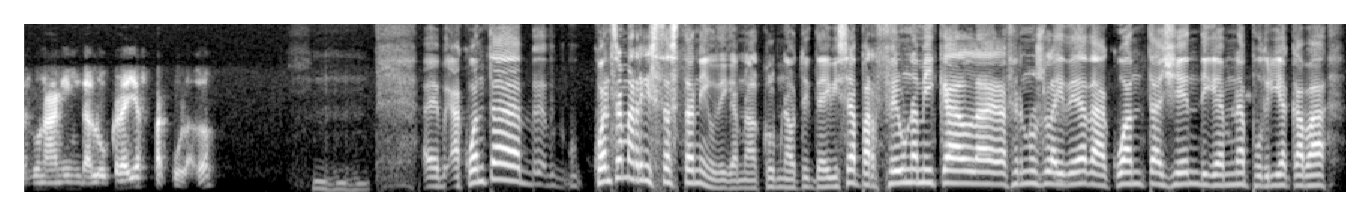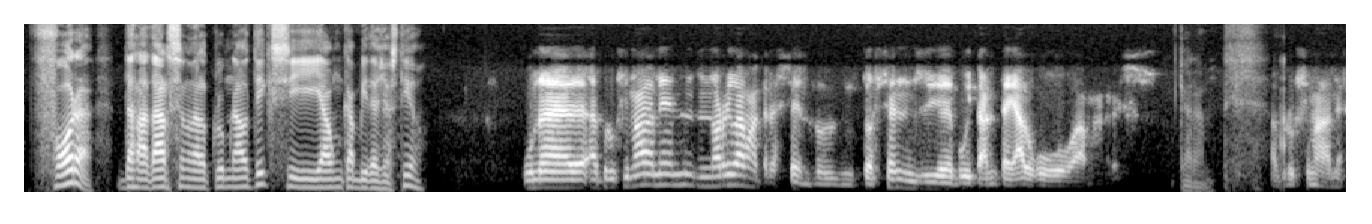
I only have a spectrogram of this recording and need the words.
és un ànim de lucre i especulador. Mm -hmm. eh, a quanta, quants amarristes teniu, diguem-ne, al Club Nàutic d'Eivissa per fer una mica, fer-nos la idea de quanta gent, diguem-ne, podria acabar fora de la dàrsena del Club Nàutic si hi ha un canvi de gestió? Una, aproximadament no arribem a 300, 280 i alguna amarres. Caram. Aproximadament.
